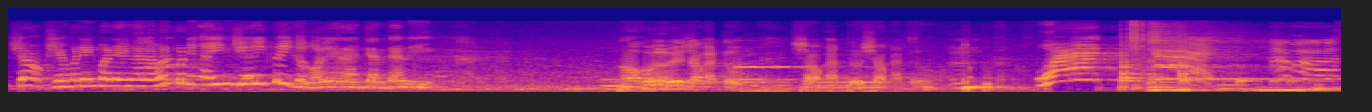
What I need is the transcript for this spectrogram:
Sok, siya maning maning ngalaman, maning aing siya itu, gak boleh rancang tadi. Ngobrol, sok atuh, sok atuh, sok atuh. What? Awas.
